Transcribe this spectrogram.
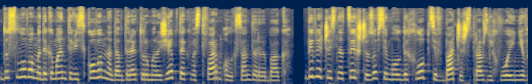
До слова, медикаменти військовим надав директор мережі аптек Вестфарм Олександр Рибак. Дивлячись на цих ще зовсім молодих хлопців, бачиш справжніх воїнів.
